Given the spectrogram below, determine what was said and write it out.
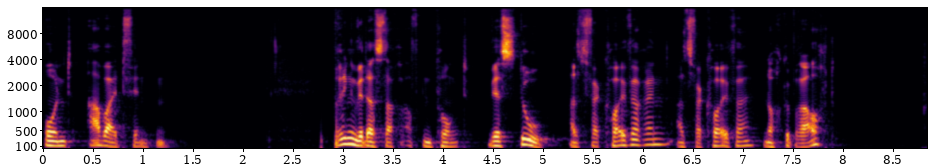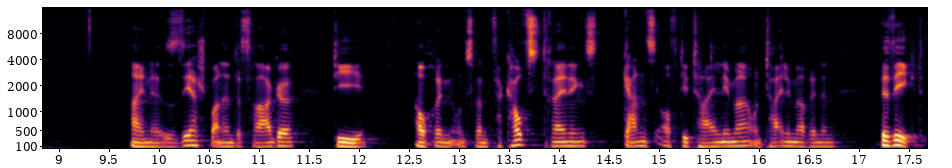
und Arbeit finden? Bringen wir das doch auf den Punkt. Wirst du als Verkäuferin, als Verkäufer noch gebraucht? Eine sehr spannende Frage, die auch in unseren Verkaufstrainings ganz oft die Teilnehmer und Teilnehmerinnen bewegt.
